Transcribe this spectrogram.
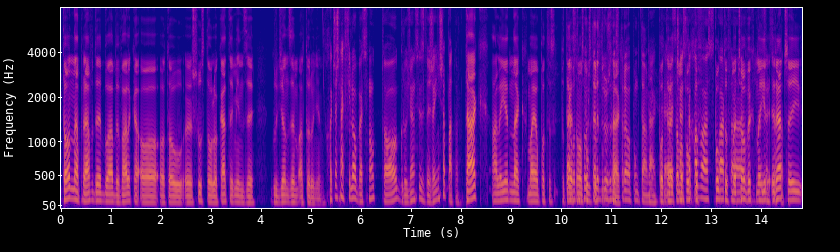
to naprawdę byłaby walka o, o tą e, szóstą lokatę między Grudziądzem a Toruniem. Chociaż na chwilę obecną to Grudziądz jest wyżej niż Apator. Tak, ale jednak mają po, te, po tyle Tak, bo samo są cztery punktów. drużyny z Tak, czterema punktami. Tak. po tyle E, samo punktów, Częstochowa, punktów Sparta, meczowych, no i raczej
